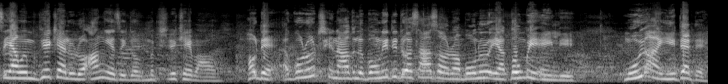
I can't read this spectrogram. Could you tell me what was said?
ဆရာဝန်မဖြစ်ခဲ့လို့တော့အငယ်စိတ်တော့မဖြစ်ခဲ့ပါဘူးဟုတ်တယ်အကိုတို့ထင်သားသလိုပုံလေးတစ်တော်စားဆိုတော့ပုံလေးတို့အရာသုံးပင်အိမ်လေး မိုးရွာရေတက်တယ်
